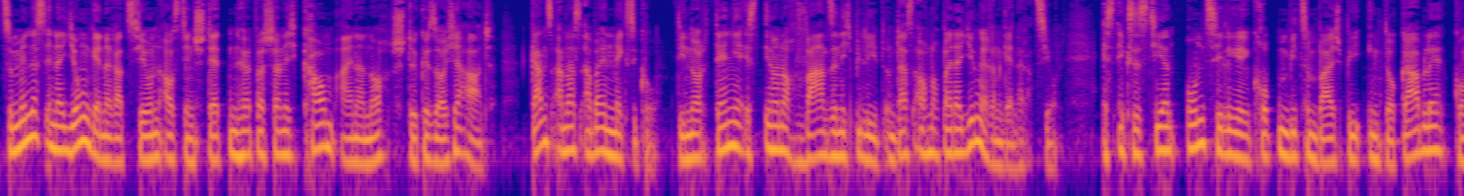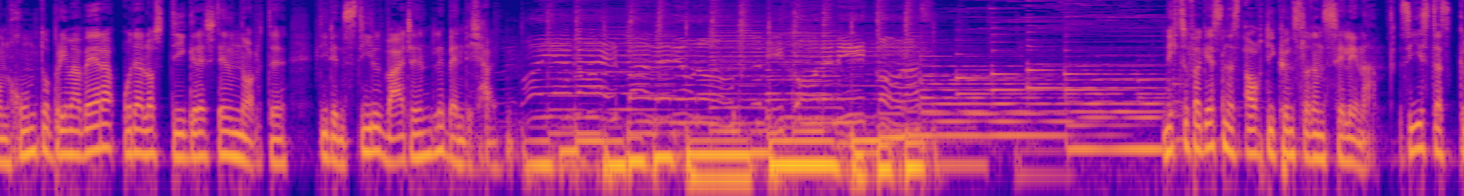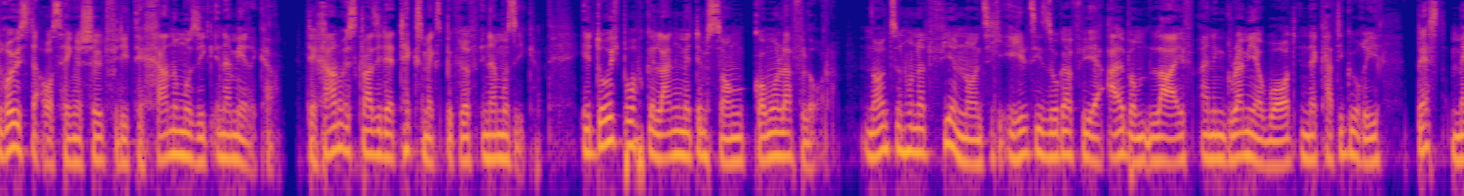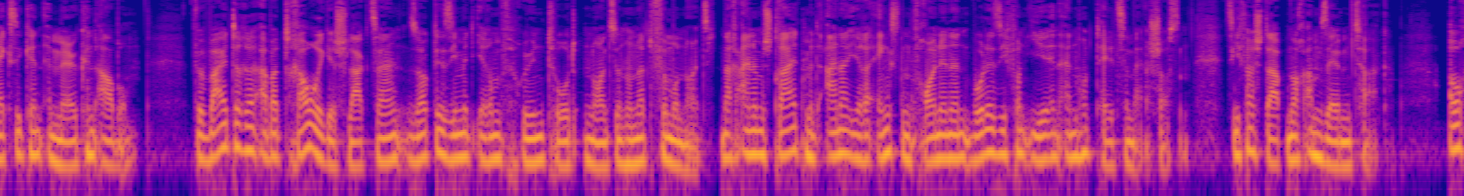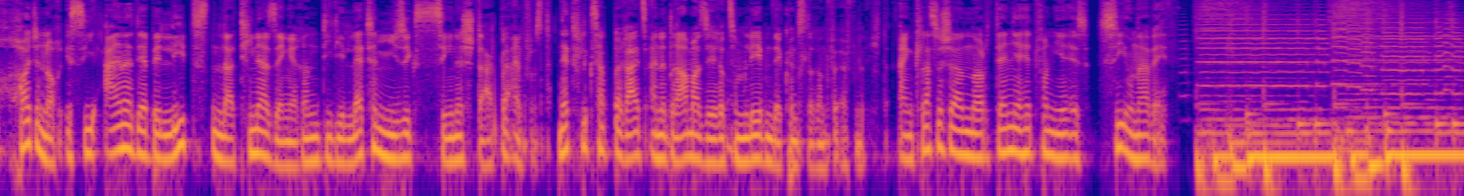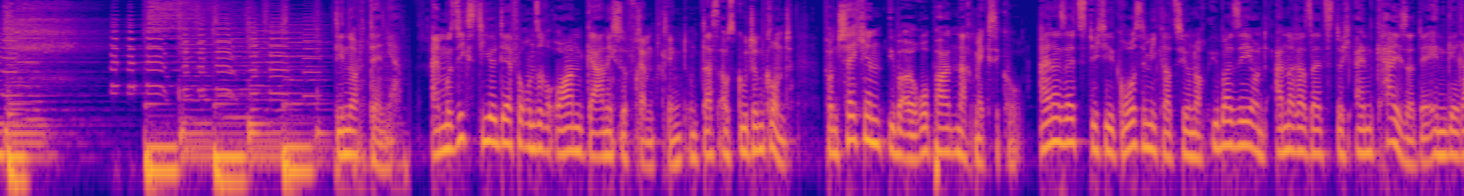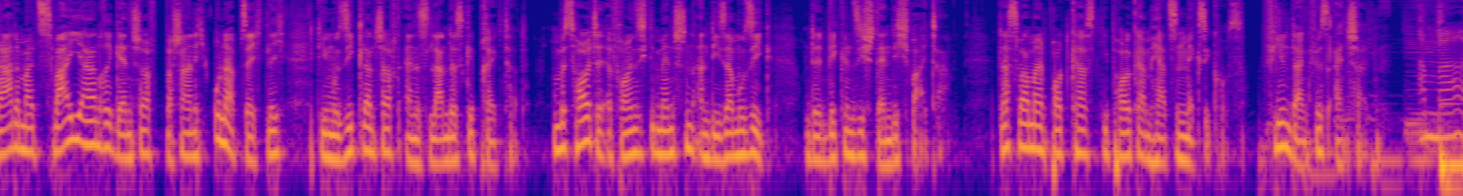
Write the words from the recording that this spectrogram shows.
Zumindest in der jungen Generation aus den Städten hört wahrscheinlich kaum einer noch Stücke solcher Art. Ganz anders aber in Mexiko. Die Norteña ist immer noch wahnsinnig beliebt und das auch noch bei der jüngeren Generation. Es existieren unzählige Gruppen wie zum Beispiel Intocable, Conjunto Primavera oder Los Tigres del Norte, die den Stil weiterhin lebendig halten. Nicht zu vergessen ist auch die Künstlerin Selena. Sie ist das größte Aushängeschild für die Tejano-Musik in Amerika. Tejano ist quasi der Tex-Mex-Begriff in der Musik. Ihr Durchbruch gelang mit dem Song Como la Flor. 1994 erhielt sie sogar für ihr Album Live einen Grammy Award in der Kategorie Best Mexican American Album. Für weitere, aber traurige Schlagzeilen sorgte sie mit ihrem frühen Tod 1995. Nach einem Streit mit einer ihrer engsten Freundinnen wurde sie von ihr in einem Hotelzimmer erschossen. Sie verstarb noch am selben Tag. Auch heute noch ist sie eine der beliebtesten Latina-Sängerinnen, die die Latin Music Szene stark beeinflusst. Netflix hat bereits eine Dramaserie zum Leben der Künstlerin veröffentlicht. Ein klassischer Norteña-Hit von ihr ist Si una vez. Die Norteña. Ein Musikstil, der für unsere Ohren gar nicht so fremd klingt und das aus gutem Grund. Von Tschechien über Europa nach Mexiko. Einerseits durch die große Migration nach Übersee und andererseits durch einen Kaiser, der in gerade mal zwei Jahren Regentschaft wahrscheinlich unabsichtlich die Musiklandschaft eines Landes geprägt hat. Und bis heute erfreuen sich die Menschen an dieser Musik und entwickeln sie ständig weiter. Das war mein Podcast Die Polka im Herzen Mexikos. Vielen Dank fürs Einschalten. Amar.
